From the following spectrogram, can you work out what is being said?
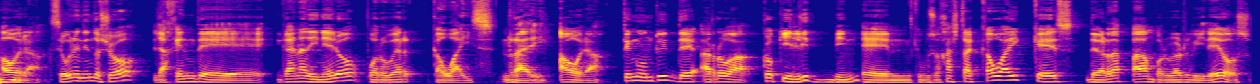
Ahora, según entiendo yo, la gente gana dinero por ver Kawaiis ready. Ahora, tengo un tweet de arroba kokilitbin eh, que puso hashtag kawaii que es de verdad pagan por ver videos.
